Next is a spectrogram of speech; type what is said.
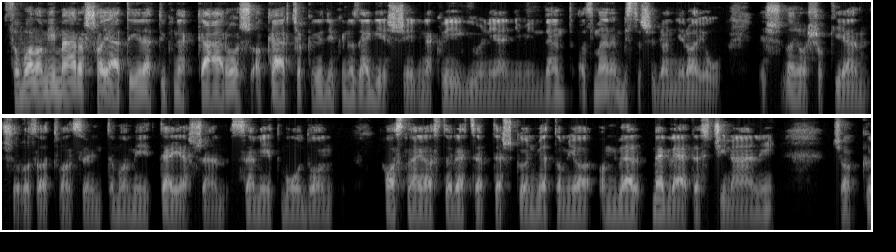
Szóval ami már a saját életüknek káros, akár csak egyébként az egészségnek végülni ennyi mindent, az már nem biztos, hogy annyira jó. És nagyon sok ilyen sorozat van szerintem, ami teljesen szemét módon használja azt a receptes könyvet, ami a, amivel meg lehet ezt csinálni, csak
